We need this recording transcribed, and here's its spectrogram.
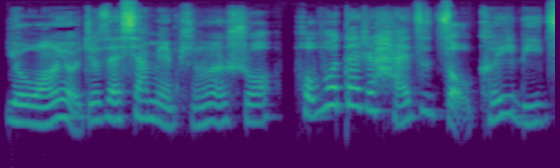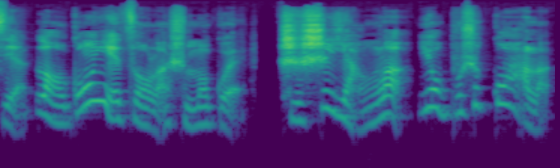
有网友就在下面评论说：“婆婆带着孩子走可以理解，老公也走了，什么鬼？”只是阳了，又不是挂了。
